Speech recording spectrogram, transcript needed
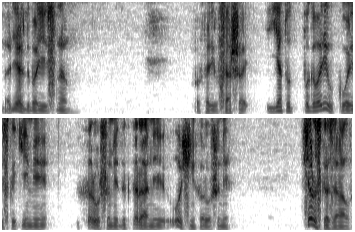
Надежда Борисовна, повторил Саша. Я тут поговорил кое с какими хорошими докторами, очень хорошими. Все рассказал,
